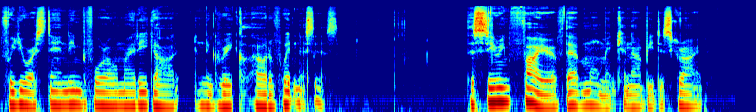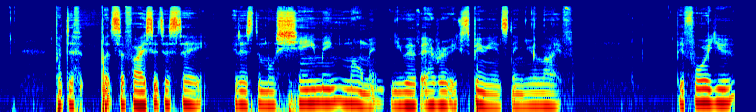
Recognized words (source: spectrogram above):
for you are standing before Almighty God in the great cloud of witnesses. The searing fire of that moment cannot be described, but, but suffice it to say, it is the most shaming moment you have ever experienced in your life. Before you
